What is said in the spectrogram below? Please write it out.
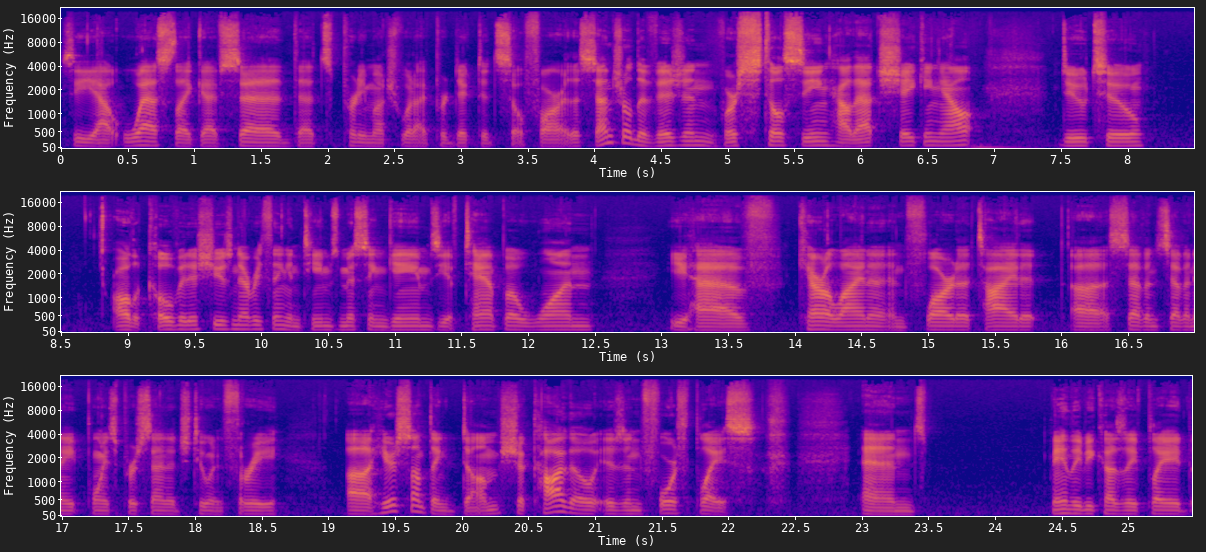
See, out west, like I've said, that's pretty much what I predicted so far. The Central Division, we're still seeing how that's shaking out due to all the COVID issues and everything, and teams missing games. You have Tampa one, you have Carolina and Florida tied at uh, seven, seven, eight points percentage, two and three. Uh, here's something dumb: Chicago is in fourth place, and mainly because they played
